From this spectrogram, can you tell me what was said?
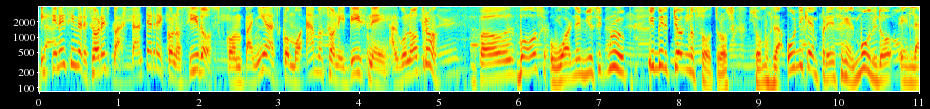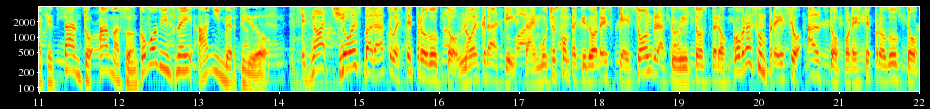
Y tienes inversores bastante reconocidos, compañías como Amazon y Disney. ¿Algún otro? Bose, Warner Music Group, invirtió en nosotros. Somos la única empresa en el mundo en la que tanto Amazon como Disney han invertido. No es barato este producto, no es gratis. Hay muchos competidores que son gratuitos, pero cobras un precio alto por este producto.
